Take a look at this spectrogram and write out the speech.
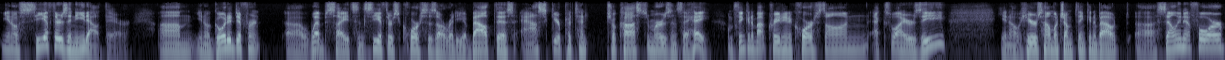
you know, see if there's a need out there. Um, you know, go to different uh, websites and see if there's courses already about this. Ask your potential customers and say, hey, I'm thinking about creating a course on X, Y, or Z. You know, here's how much I'm thinking about uh, selling it for.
